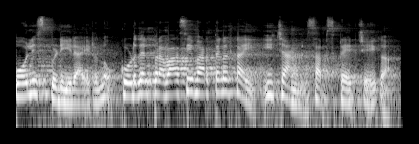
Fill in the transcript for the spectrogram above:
പോലീസ് പിടിയിലായിരുന്നു. കൂടുതൽ പ്രവാസി വാർത്തകൾക്കായി ഈ ചാനൽ സബ്സ്ക്രൈബ് ചെയ്യുക.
